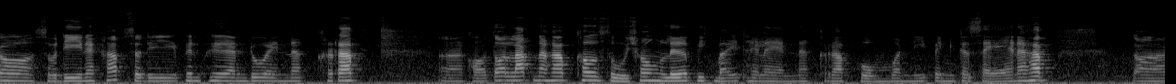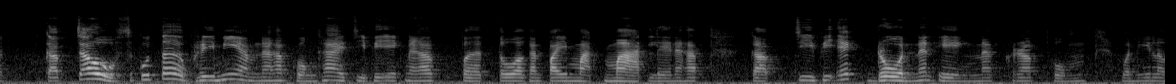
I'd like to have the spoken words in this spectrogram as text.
ก็สวัสดีนะครับ สวัสดีเพื่อนๆด้วยนะครับอขอต้อนรับนะครับเข้าสู่ช่อง Love Big Bike Thailand นะครับ ผมวันนี้เป็นกระแสนะครับกับเจ้าสกูตเตอร์พรีเมียมนะครับของค่าย GPX นะครับ เปิดตัวกันไปหมัดๆเลยนะครับ กับ GPX Drone นั่นเองนะครับผมวันนี้เรา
